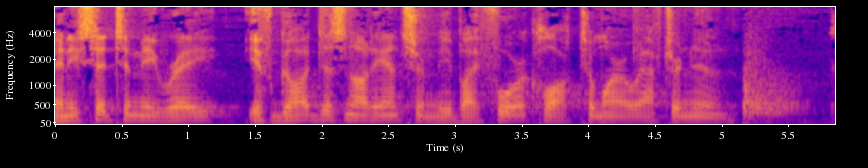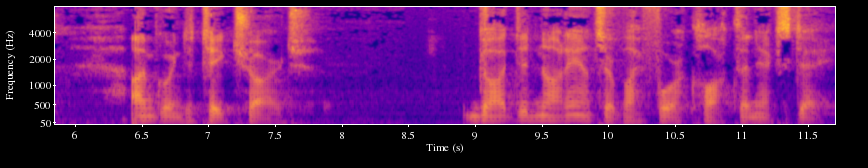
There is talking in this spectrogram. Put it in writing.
and he said to me, Ray, if God does not answer me by four o'clock tomorrow afternoon, I'm going to take charge. God did not answer by four o'clock the next day.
